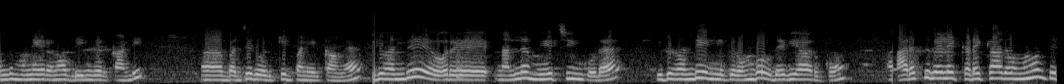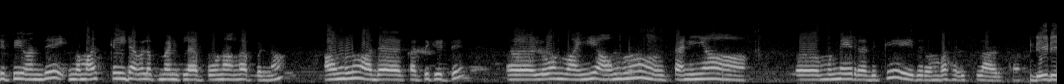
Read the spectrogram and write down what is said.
வந்து முன்னேறணும் அப்படிங்கிறதுக்காண்டி பட்ஜெட் ஒதுக்கீடு பண்ணியிருக்காங்க. இது வந்து ஒரு நல்ல முயற்சியும் கூட. இது வந்து எங்களுக்கு ரொம்ப உதவியா இருக்கும். அரசு வேலை கிடைக்காதவங்களும் திருப்பி வந்து இந்த மாதிரி ஸ்கில் டெவலப்மெண்ட்ல போனாங்க அப்படின்னா அவங்களும் அதை கத்துக்கிட்டு லோன் வாங்கி அவங்களும் தனியா முன்னேறதுக்கு இது ரொம்ப ஹெல்ப்ஃபுல்லா இருக்கும். டிடி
